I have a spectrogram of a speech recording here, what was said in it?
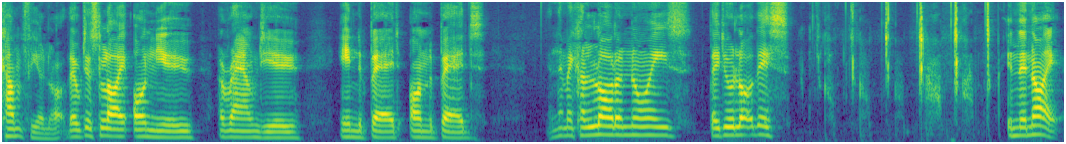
comfy or not. They'll just lie on you, around you, in the bed, on the bed, and they make a lot of noise. They do a lot of this in the night,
